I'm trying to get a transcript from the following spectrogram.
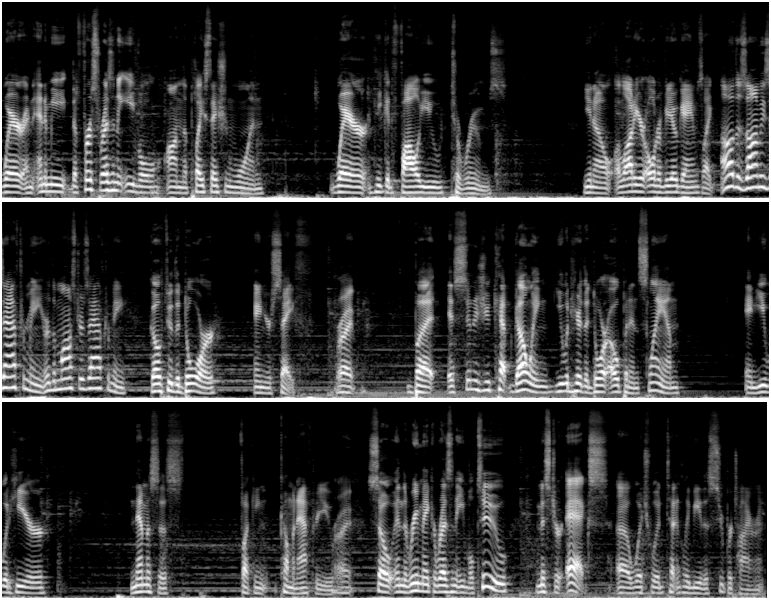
where an enemy, the first Resident Evil on the PlayStation One, where he could follow you to rooms. You know, a lot of your older video games, like, oh, the zombie's after me or the monster's after me, go through the door and you're safe. Right. But as soon as you kept going, you would hear the door open and slam, and you would hear Nemesis fucking coming after you. Right. So in the remake of Resident Evil 2, Mr. X, uh, which would technically be the super tyrant,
